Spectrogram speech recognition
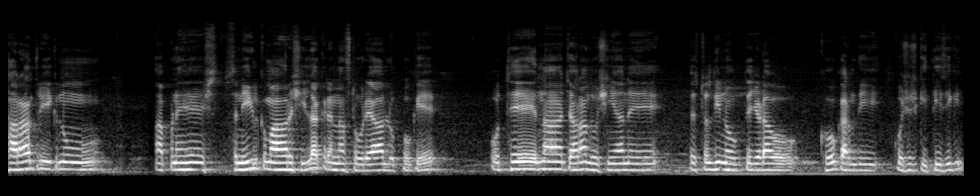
18 ਤਰੀਕ ਨੂੰ ਆਪਣੇ ਸੁਨੀਲ ਕੁਮਾਰ ਸ਼ੀਲਾ ਕਰਿਆਨਾ ਸਟੋਰ ਆ ਲੁੱਪੋ ਕੇ, ਉੱਥੇ ਇਹਨਾਂ ਚਾਰਾਂ ਦੋਸ਼ੀਆਂ ਨੇ ਪਿਸਟਲ ਦੀ ਨੋਕ ਤੇ ਜਿਹੜਾ ਉਹ ਖੋਹ ਕਰਨ ਦੀ ਕੋਸ਼ਿਸ਼ ਕੀਤੀ ਸੀਗੀ।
